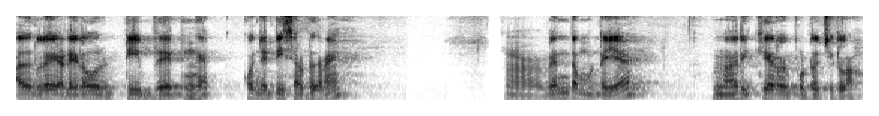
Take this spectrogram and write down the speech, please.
அதுக்குள்ளே இடையில ஒரு டீ பிரேக்குங்க. கொஞ்சம் டீ சாப்பிட்டுக்கிறேன். வெந்த முட்டையை இந்த மாதிரி கீரல் போட்டு வச்சுக்கலாம்.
